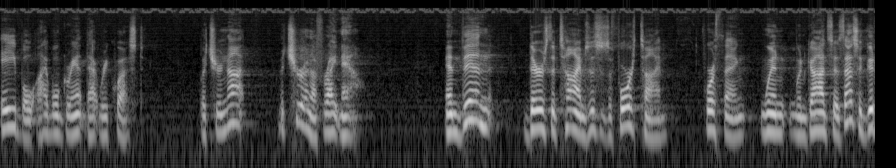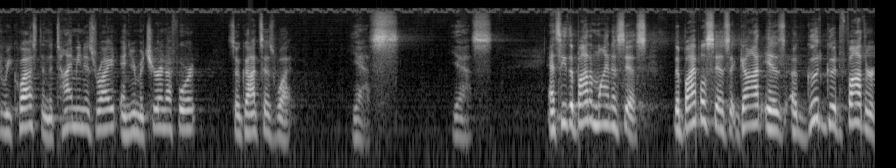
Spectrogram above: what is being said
able, I will grant that request. But you're not mature enough right now. And then there's the times, this is the fourth time, fourth thing, when, when God says, that's a good request and the timing is right and you're mature enough for it. So God says, what? Yes. Yes. And see, the bottom line is this the Bible says that God is a good, good father.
